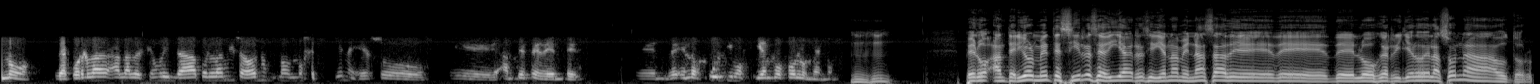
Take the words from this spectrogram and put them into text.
No, de acuerdo a la, a la versión brindada por el administrador, no, no, no se tiene eso eh, antecedentes, en, en los últimos tiempos por lo menos. Pero anteriormente sí recibía, recibían amenazas de, de, de los guerrilleros de la zona, doctor.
